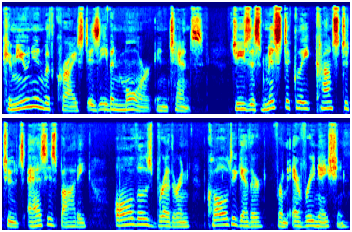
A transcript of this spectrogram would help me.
communion with Christ is even more intense. Jesus mystically constitutes as his body all those brethren called together from every nation.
